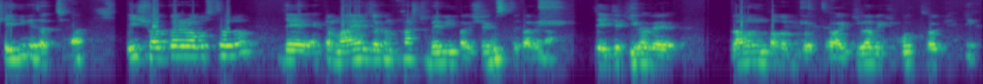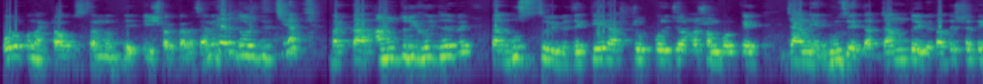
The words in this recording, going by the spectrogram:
সেই দিকে যাচ্ছি না। এই সরকারের অবস্থা হলো যে একটা মায়ের যখন ফার্স্ট বেবি হয়, সে বুঝতে পারে না যে এটা কীভাবে লালন পালন করতে হয়, কীভাবে কি করতে হয়, ঠিক ওরকম একটা অবস্থার মধ্যে এই সরকার আছে। আমি তার দোষ দিচ্ছি না বাট তার আন্তরিক হইতে হবে তার বুঝতে হইবে যে কে রাষ্ট্র পরিচালনা সম্পর্কে জানে, বুঝে, তার জানতে হইবে, তাদের সাথে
